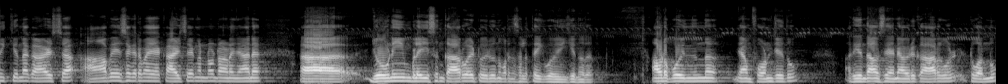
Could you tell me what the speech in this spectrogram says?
നിൽക്കുന്ന കാഴ്ച ആവേശകരമായ കാഴ്ച കണ്ടുകൊണ്ടാണ് ഞാൻ ജോണിയും ബ്ലേസും കാറുമായിട്ട് വരുമെന്ന് പറഞ്ഞ സ്ഥലത്തേക്ക് പോയി നിൽക്കുന്നത് അവിടെ പോയി നിന്ന് ഞാൻ ഫോൺ ചെയ്തു. അധികം ഞാൻ അവർ കാറുമായിട്ട് വന്നു.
